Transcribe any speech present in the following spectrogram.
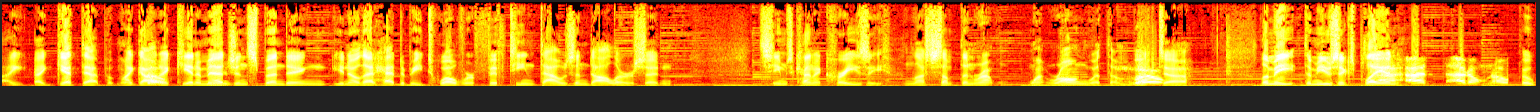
I, I get that, but my God, I can't imagine spending. You know, that had to be twelve or fifteen thousand dollars, and it seems kind of crazy unless something went wrong with them. But uh, let me. The music's playing. I, I, I don't know. Oh,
